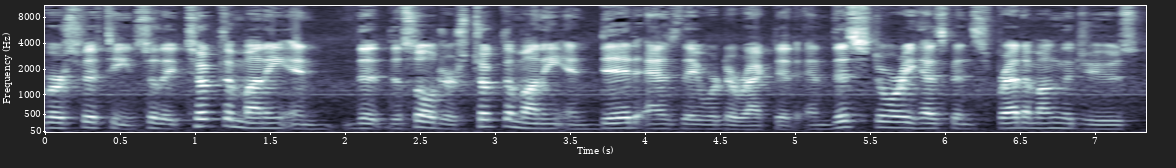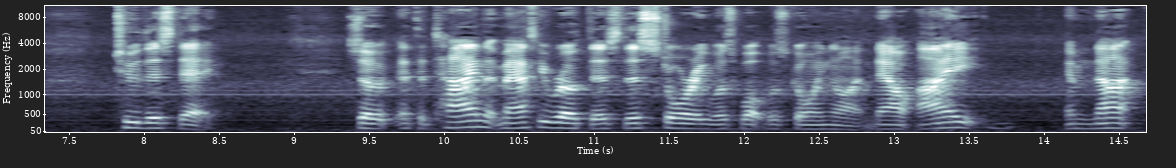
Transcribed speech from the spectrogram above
verse 15. So they took the money, and the, the soldiers took the money and did as they were directed. And this story has been spread among the Jews to this day. So at the time that Matthew wrote this, this story was what was going on. Now, I am not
